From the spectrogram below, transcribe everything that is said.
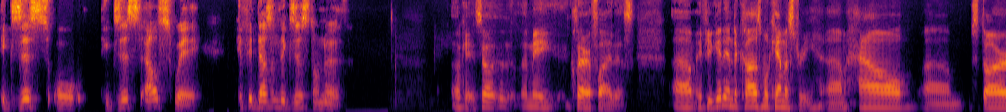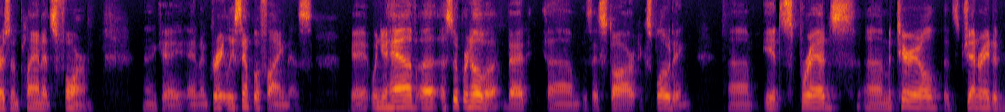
exists or exists elsewhere if it doesn't exist on Earth? Okay, so uh, let me clarify this. Um, if you get into cosmochemistry, um, how um, stars and planets form, okay, and I'm greatly simplifying this, okay, when you have a, a supernova that um, is a star exploding, um, it spreads uh, material that's generated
